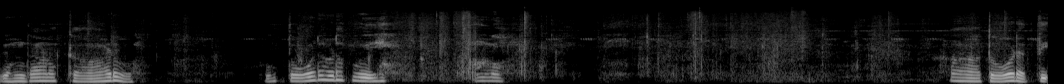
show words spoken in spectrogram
ഇതെന്താണ് കാടോ? ഈ തോടെവിടെ പോയി? അമ്മേ ആ തോടെത്തി.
